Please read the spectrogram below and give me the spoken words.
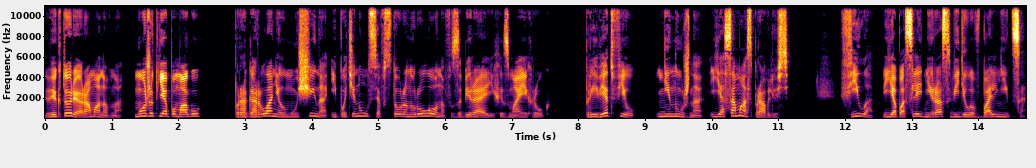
«Виктория Романовна, может, я помогу?» Прогорланил мужчина и потянулся в сторону рулонов, забирая их из моих рук. «Привет, Фил. Не нужно, я сама справлюсь». Фила я последний раз видела в больнице.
